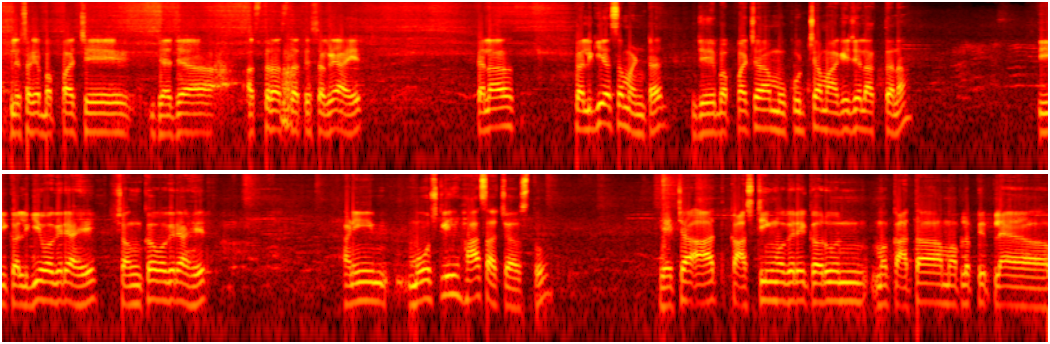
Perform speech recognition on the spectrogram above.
आपले सगळे बाप्पाचे ज्या ज्या अस्त्र असतात ते सगळे आहेत. त्याला कलगी असं म्हणतात. जे बाप्पाच्या मुकुटच्या मागे जे लागतं ना ती कलगी वगैरे आहे शंख वगैरे आहेत. आणि मोस्टली हा साचा असतो. याच्या आत कास्टिंग वगैरे करून मग काता मग आपलं प्लॅ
